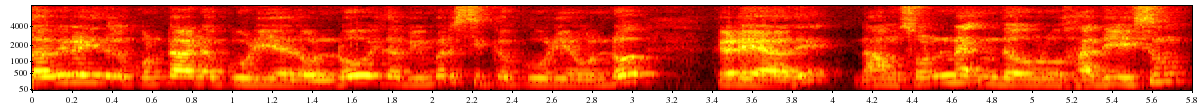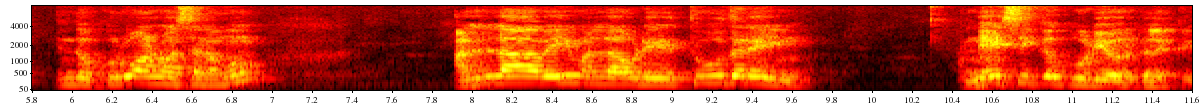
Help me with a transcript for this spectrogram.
தவிர இதில் கொண்டாடக்கூடியது ஒன்றோ இதை விமர்சிக்கக்கூடிய ஒன்றோ கிடையாது. நாம் சொன்ன இந்த ஒரு ஹதீஸும் இந்த குர்வான் வசனமும் அல்லாவையும் அல்லாவுடைய தூதரையும் நேசிக்கக்கூடியவர்களுக்கு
